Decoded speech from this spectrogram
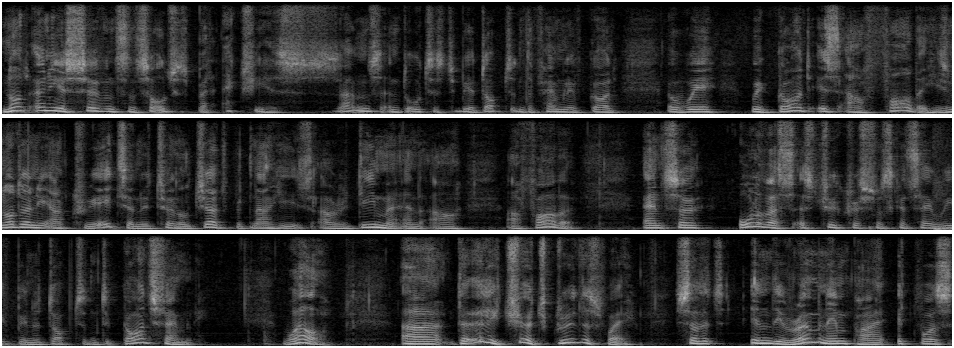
Not only as servants and soldiers, but actually his sons and daughters to be adopted into the family of God, uh, where, where God is our Father. He's not only our creator and eternal judge, but now he's our Redeemer and our, our Father. And so all of us as true Christians can say we've been adopted into God's family. Well, uh, the early church grew this way, so that in the Roman Empire it was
